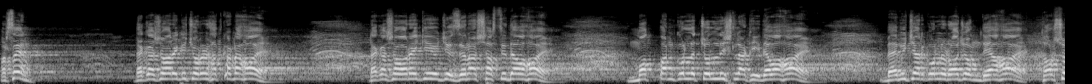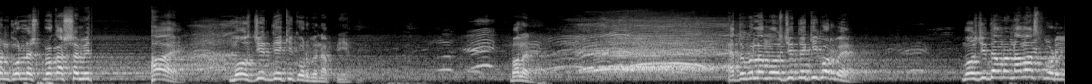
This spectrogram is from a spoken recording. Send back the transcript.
পারছেন? ঢাকা শহরে কি চোরের হাত কাটা হয়? ঢাকা শহরে কি ওই যে জেনার শাস্তি দেওয়া হয়? মদ পান করলে চল্লিশ লাঠি দেওয়া হয়? ব্যবিচার করলে রজম দেওয়া হয়? ধর্ষণ করলে প্রকাশ্য হয়? মসজিদ দিয়ে কি করবেন আপনি এখন? বলেন। এতগুলো মসজিদে কি করবেন? মসজিদে আমরা নামাজ পড়ি,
